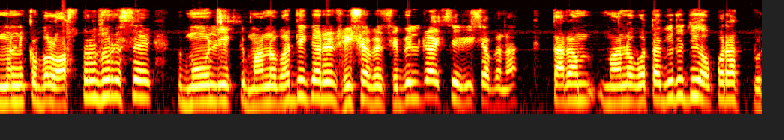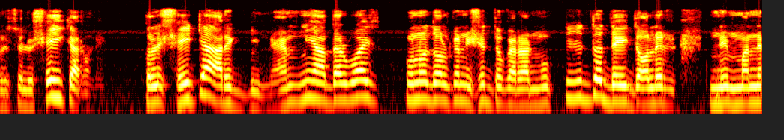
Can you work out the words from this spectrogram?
মানে কেবল অস্ত্র ধরেছে, মৌলিক মানবাধিকারের হিসাবে সিভিল রাইটস এর হিসাবে না, তারা মানবতা বিরোধী অপরাধ করেছিল সেই কারণে। ফলে সেইটা আরেক দিন। এমনি আদারওয়াইজ কোন দলকে নিষিদ্ধ করার মুক্তিযুদ্ধ দেই দলের মানে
